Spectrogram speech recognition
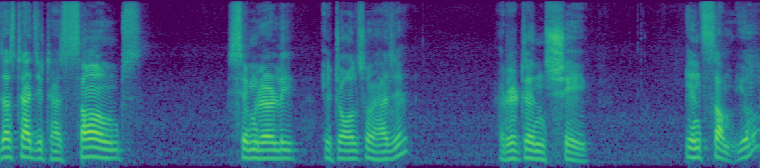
just as it has sounds. Similarly, it also has a written shape. In some, you know,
